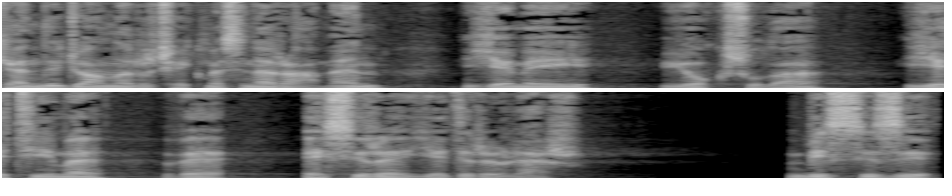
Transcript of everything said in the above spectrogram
kendi canları çekmesine rağmen yemeği yoksula, yetime ve esire yedirirler. Biz sizi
